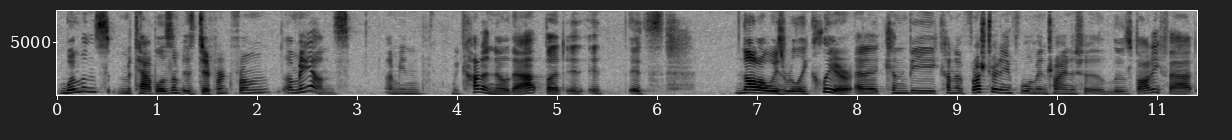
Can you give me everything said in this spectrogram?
women's metabolism is different from a man's. I mean, we kind of know that, but it, it, it's not always really clear. And it can be kind of frustrating for women trying to lose body fat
